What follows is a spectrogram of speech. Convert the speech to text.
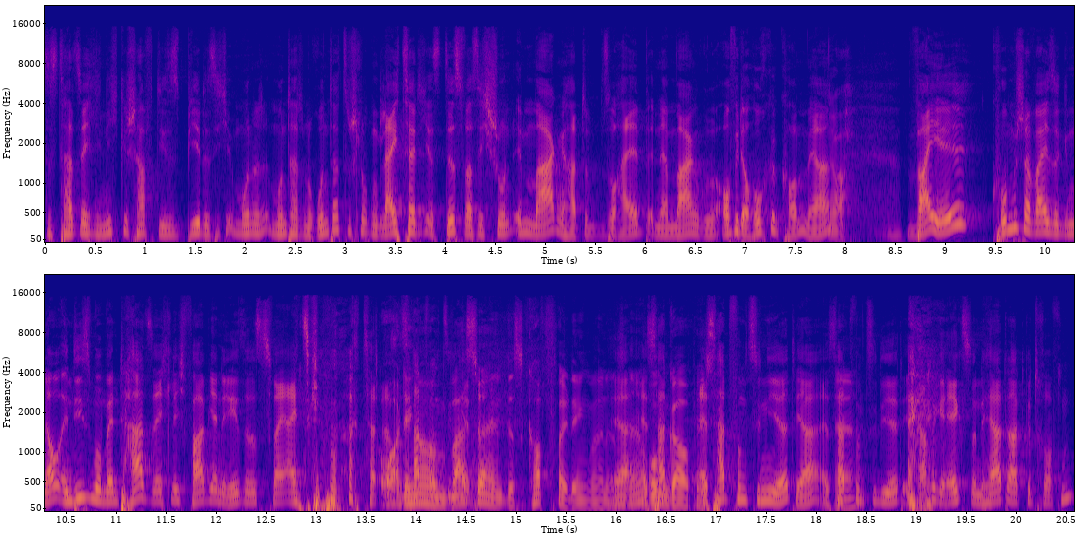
das tatsächlich nicht geschafft, dieses Bier, das ich im Mund hatte, runterzuschlucken. Gleichzeitig ist das, was ich schon im Magen hatte, so halb in der Magenröhre, auch wieder hochgekommen, ja. ja. Weil komischerweise genau in diesem Moment tatsächlich Fabian Rehse das 2-1 gemacht hat. Also oh, Dinger, was für ein das Kopfballding war das, ja, ne? es Unglaublich. Hat, es hat funktioniert, ja, es hat ja. funktioniert. Ich habe geäxt und Hertha hat getroffen.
